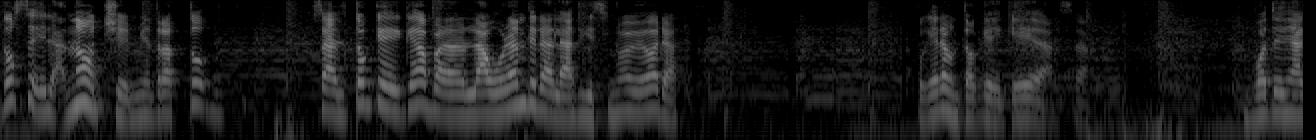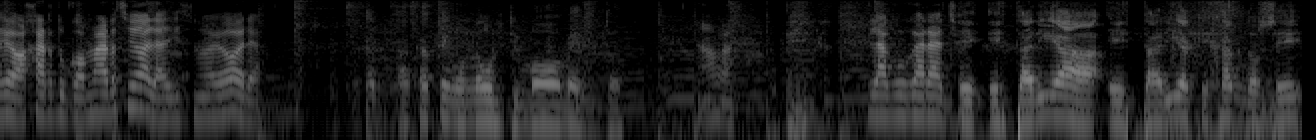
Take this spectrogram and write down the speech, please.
12 de la noche, mientras todo... O sea, el toque de queda para el laburante era a las 19 horas. Porque era un toque de queda, o sea. Vos tenías que bajar tu comercio a las 19 horas. acá, acá tengo un último momento. A ver. La cucaracha. Eh, estaría, estaría quejándose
